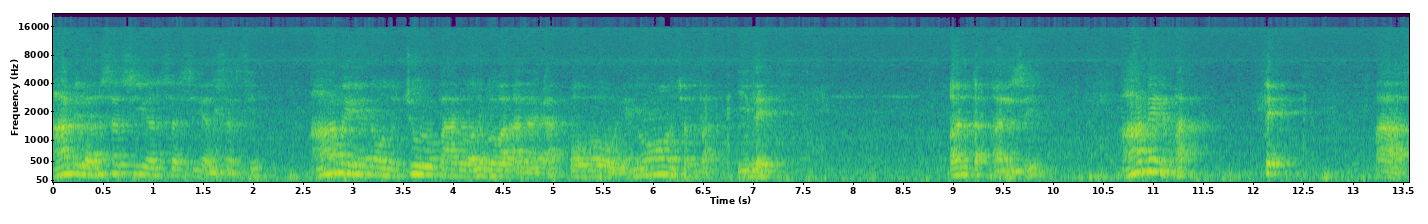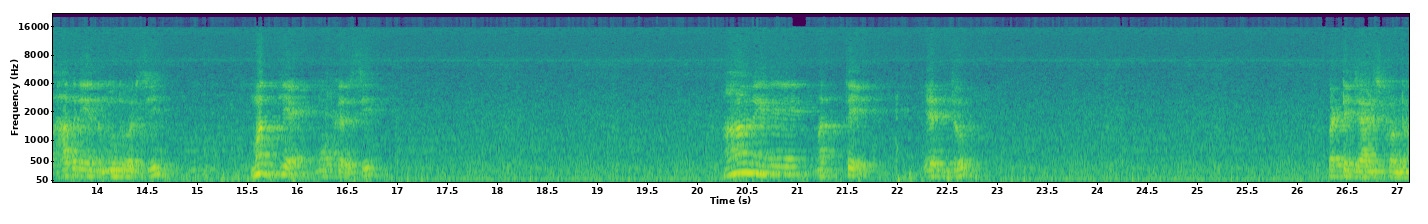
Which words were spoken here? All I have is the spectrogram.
ಆಮೇಲೆ ಅನುಸರಿಸಿ ಅನುಸರಿಸಿ ಅನುಸರಿಸಿ. ಆಮೇಲೆ ಏನೋ ಒಂದು ಚೂರು ಪಾರು ಅನುಭವ ಆದಾಗ, ಓಹೋ, ಏನೋ ಒಂದು ಸ್ವಲ್ಪ ಇದೆ ಅಂತ ಅನಿಸಿ, ಆಮೇಲೆ ಮತ್ತೆ ಆ ಸಾಧನೆಯನ್ನು ಮುಂದುವರಿಸಿ ಮಧ್ಯೆ ಮುಕ್ಕರಿಸಿ, ಆಮೇಲೆ ಮತ್ತೆ ಎದ್ದು ಬಟ್ಟೆ ಜಾಡಿಸ್ಕೊಂಡು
